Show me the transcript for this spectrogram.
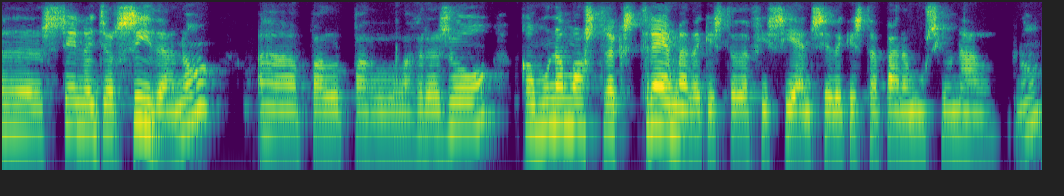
eh, sent exercida no? eh, pel, per l'agressor com una mostra extrema d'aquesta deficiència, d'aquesta part emocional. No?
